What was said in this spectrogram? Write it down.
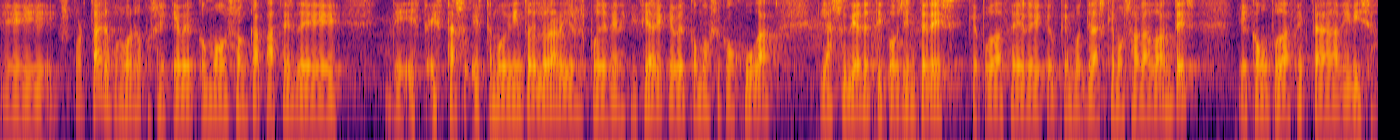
eh, exportar. Pues bueno, pues hay que ver cómo son capaces de, de este, este movimiento del dólar, ellos les puede beneficiar. Hay que ver cómo se conjuga las subidas de tipos de interés que puedo hacer, eh, que, de las que hemos hablado antes, eh, cómo puede afectar a la divisa.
